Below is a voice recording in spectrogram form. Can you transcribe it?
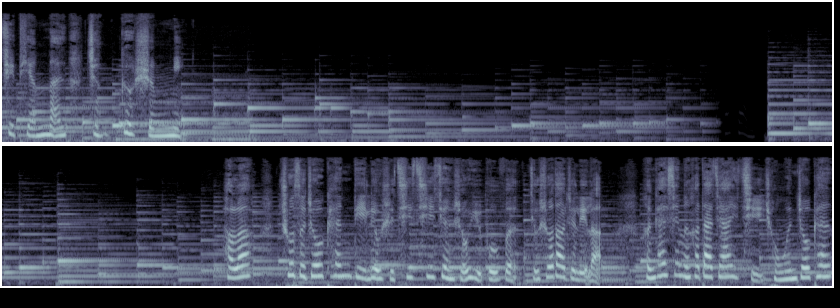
去填满整个生命。好了，出自周刊第六十七期卷首语部分就说到这里了。很开心能和大家一起重温周刊，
